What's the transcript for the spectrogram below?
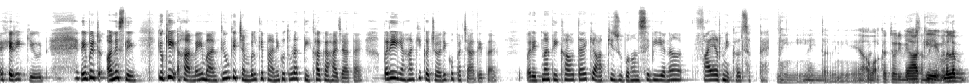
वेरी क्यूट नहीं बट ऑनेस्टली क्योंकि हाँ मैं ये मानती हूँ कि चंबल के पानी को थोड़ा तीखा कहा जाता है पर ये यहाँ की कचौरी को पचा देता है। पर इतना तीखा होता है कि आपकी ज़ुबान से भी है ना फायर निकल सकता है। नहीं नहीं नहीं तभी नहीं। है। बाकी यहाँ- कचौरी भी की मतलब। मतलब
